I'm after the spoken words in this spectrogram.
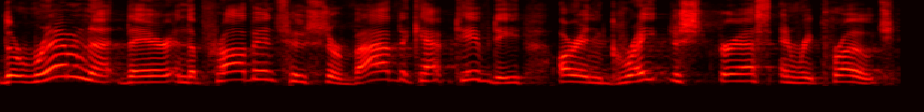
The remnant there in the province who survived the captivity are in great distress and reproach,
